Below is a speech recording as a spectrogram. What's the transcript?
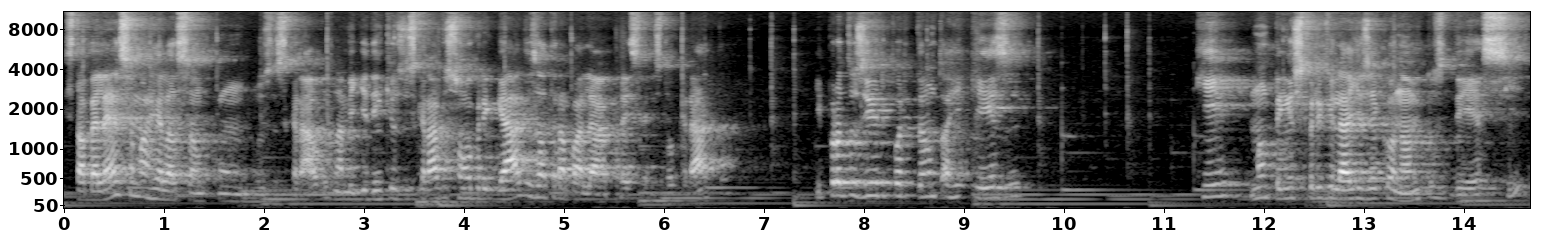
estabelecem uma relação com os escravos na medida em que os escravos são obrigados a trabalhar para esse aristocrata e produzir, portanto, a riqueza que mantém os privilégios econômicos desse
